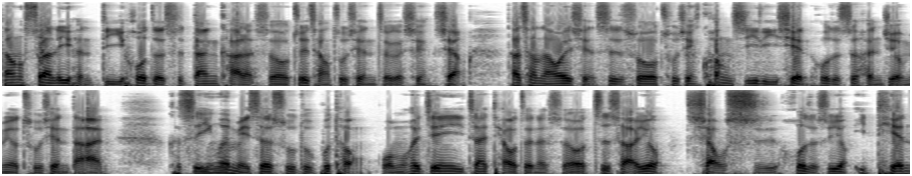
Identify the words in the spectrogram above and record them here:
当算力很低或者是单卡的时候，最常出现这个现象。它常常会显示说出现矿机离线，或者是很久没有出现答案。可是因为每次的速度不同，我们会建议在调整的时候，至少用小时或者是用一天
